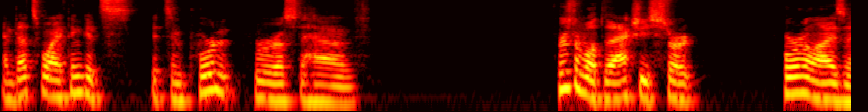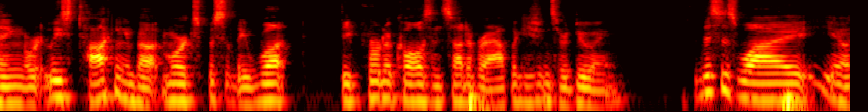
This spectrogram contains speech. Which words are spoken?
And that's why I think it's it's important for us to have first of all to actually start formalizing or at least talking about more explicitly what the protocols inside of our applications are doing. So this is why, you know,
